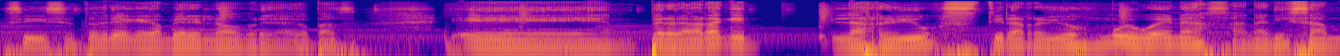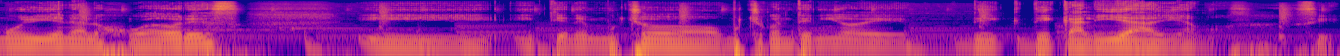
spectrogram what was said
Sí, se tendría que cambiar el nombre, capaz. Eh, pero la verdad que las reviews, tira reviews muy buenas, analiza muy bien a los jugadores y, tiene mucho, mucho contenido de, calidad, digamos. Sí.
